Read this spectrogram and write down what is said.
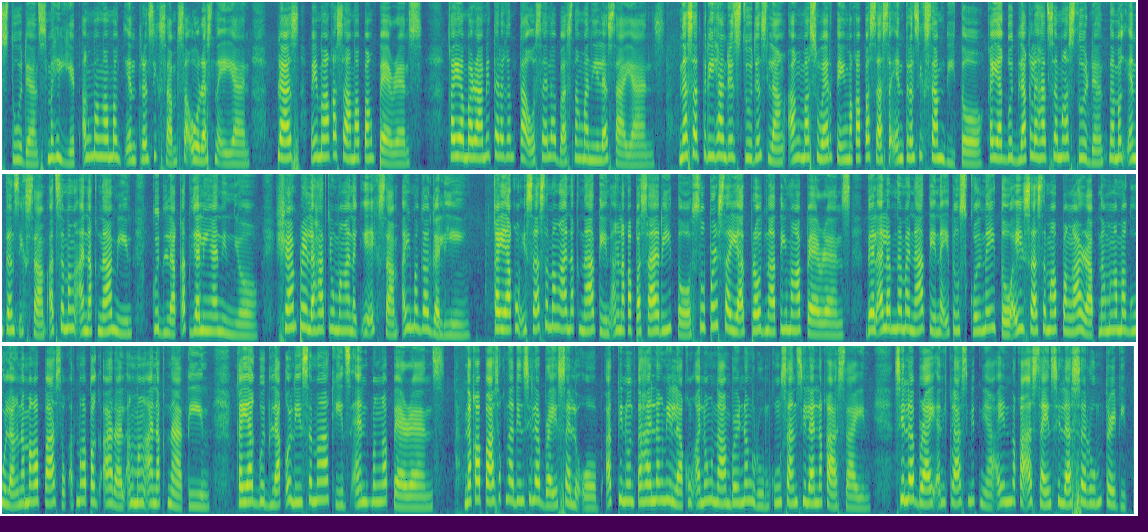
students mahigit ang mga mag-entrance exam sa oras na iyan. Plus, may mga kasama pang parents. Kaya marami talagang tao sa labas ng Manila Science. Nasa 300 students lang ang maswerteng makapasa sa entrance exam dito. Kaya good luck lahat sa mga student na mag-entrance exam at sa mga anak namin, good luck at galingan ninyo. Siyempre lahat yung mga nag-i-exam ay magagaling. Kaya kung isa sa mga anak natin ang nakapasa rito, super saya at proud nating mga parents dahil alam naman natin na itong school na ito ay isa sa mga pangarap ng mga magulang na makapasok at makapag-aral ang mga anak natin. Kaya good luck uli sa mga kids and mga parents. Nakapasok na din sila Bryce sa loob at pinuntahan lang nila kung anong number ng room kung saan sila naka-assign. Sila Bry and classmate niya ay naka-assign sila sa room 32.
